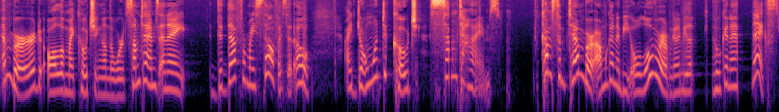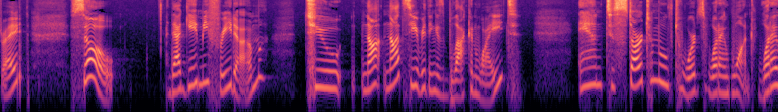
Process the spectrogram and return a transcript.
remembered all of my coaching on the word sometimes and I did that for myself. I said, "Oh, I don't want to coach sometimes. Come September, I'm going to be all over. I'm going to be like, who can I have next, right? So that gave me freedom to not not see everything as black and white and to start to move towards what I want. What I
